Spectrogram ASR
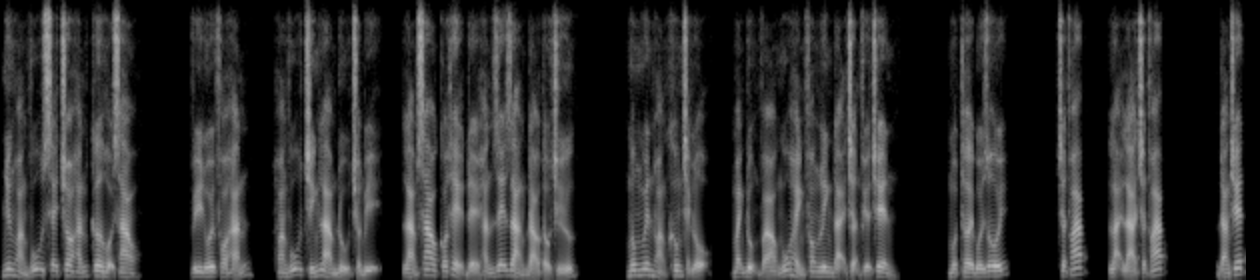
Nhưng hoàng vũ sẽ cho hắn cơ hội sao? Vì đối phó hắn, hoàng vũ chính làm đủ chuẩn bị, làm sao có thể để hắn dễ dàng đào tẩu chứ? Mông nguyên hoàng không chạy lộ, mạnh đụng vào ngũ hành phong linh đại trận phía trên. Một thời bối rối trận pháp, lại là trận pháp. Đáng chết.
